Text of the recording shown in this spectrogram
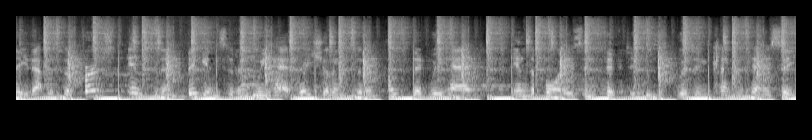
see, that was the first incident, big incident we had, racial incident that we had in the 40s and 50s was in Clinton, Tennessee.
